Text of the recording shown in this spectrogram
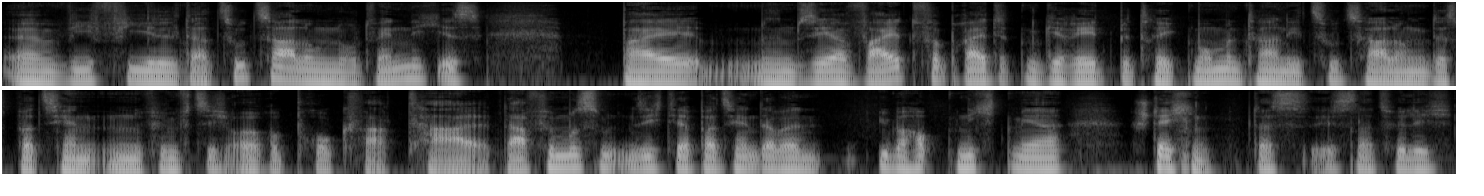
äh, wie viel da Zuzahlung notwendig ist. Bei einem sehr weit verbreiteten Gerät beträgt momentan die Zuzahlung des Patienten 50 Euro pro Quartal. Dafür muss sich der Patient aber überhaupt nicht mehr stechen. Das ist natürlich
